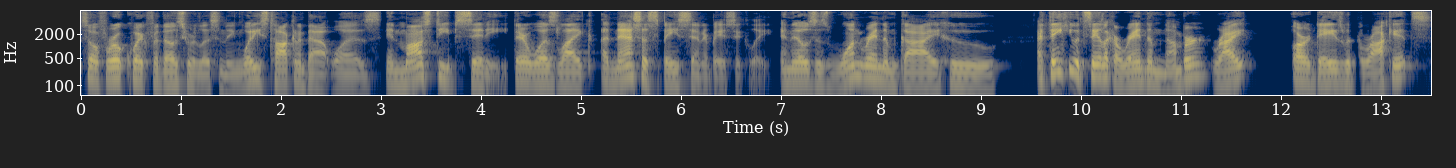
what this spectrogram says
So, if real quick, for those who are listening, what he's talking about was in Mossdeep City, there was like a NASA Space Center, basically. And there was this one random guy who I think he would say like a random number, right? Or days with the rockets.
